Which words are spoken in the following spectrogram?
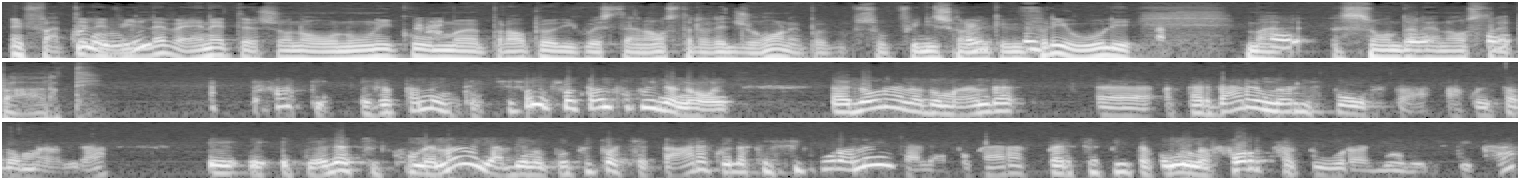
Infatti le ville venete sono un unicum proprio di questa nostra regione, poi finiscono anche in Friuli, ma sono dalle nostre parti. Infatti, esattamente, ci sono soltanto qui da noi. Allora la domanda, eh, per dare una risposta a questa domanda e, e, e, chiederci come mai abbiano potuto accettare quella che sicuramente all'epoca era percepita come una forzatura linguistica,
